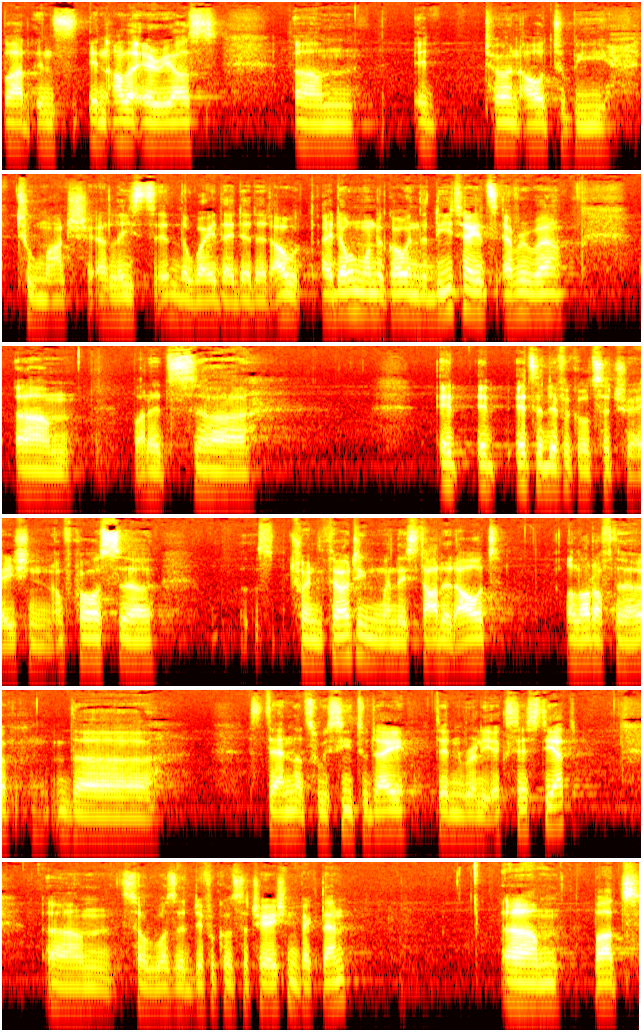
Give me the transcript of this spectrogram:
but in, in other areas um, it turned out to be too much, at least in the way they did it. I, don't want to go in the details everywhere, um, but it's, uh, it, it, it's a difficult situation. Of course, uh, 2013, when they started out, a lot of the, the standards we see today didn't really exist yet. Um, so it was a difficult situation back then. Um, but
